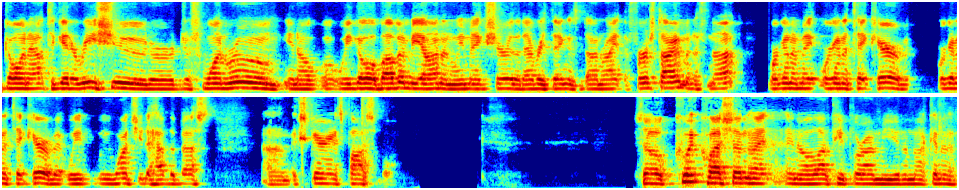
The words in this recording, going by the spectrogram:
going out to get a reshoot or just one room, you know, we go above and beyond and we make sure that everything is done right the first time. And if not, we're going to make, we're going to take care of it. We're going to take care of it. We, we want you to have the best um, experience possible. So quick question. I, you know, a lot of people are on mute. I'm not going to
